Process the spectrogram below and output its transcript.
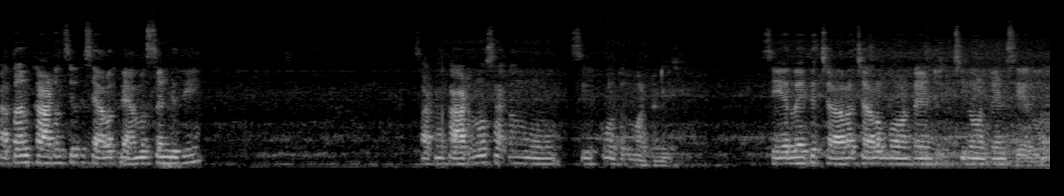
కథాన్ కాటన్ సిల్క్ చాలా ఫేమస్ అండి ఇది. సగం కాటన్ సగం సిల్క్ ఉంటుంది అన్నమాట అండి. చీరలు అయితే చాలా చాలా బాగుంటాయండి రిచ్గా ఉంటాయండి చీరలు.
